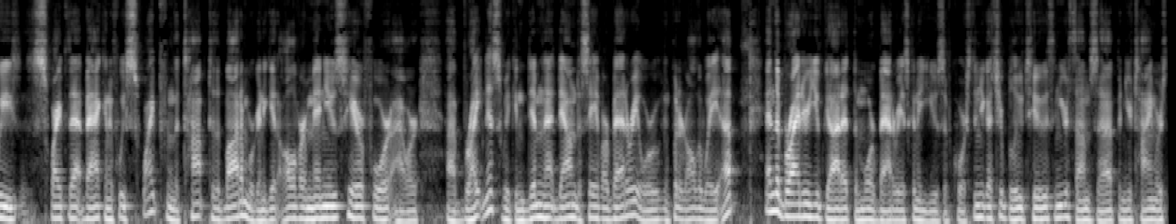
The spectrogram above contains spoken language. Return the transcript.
we swipe that back. And if we swipe from the top to the bottom, we're going to get all of our menus here for our uh, brightness. We can dim that down to save our battery, or we can put it all the way up. And the brighter you've got it, the more battery it's going to use, of course. Then you got your Bluetooth and your thumbs up and your timers.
